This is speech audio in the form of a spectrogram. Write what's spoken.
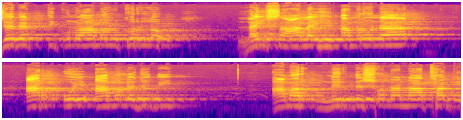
যে ব্যক্তি কোনো আমল করল, লাইসা আলাইহি আমরুনা, আর ওই আমলে যদি আমার নির্দেশনা না থাকে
